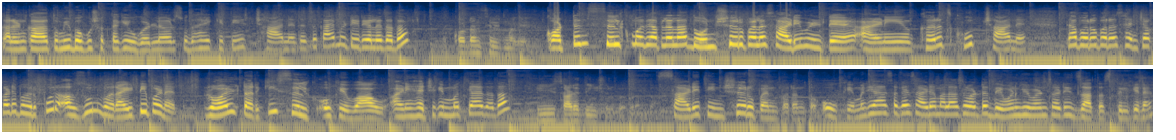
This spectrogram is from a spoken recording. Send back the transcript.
कारण का तुम्ही बघू शकता की उघडल्यावर सुद्धा हे किती छान आहे. त्याचं काय मटेरियल आहे दादा? कॉटन सिल्कमध्ये कॉटन सिल्कमध्ये आपल्याला दोनशे रुपयाला साडी मिळते आणि खरंच खूप छान आहे. त्याबरोबरच ह्यांच्याकडे भरपूर अजून व्हरायटी पण आहेत. Royal turkey silk okay wow आणि ह्याची किंमत काय आहे दादा? ही साडेतीनशे रुपयापर्यंत. साडेतीनशे रुपयांपर्यंत. ओके म्हणजे ह्या सगळ्या साड्या मला असं वाटतं देवणघेवणसाठी जात असतील की नाही?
